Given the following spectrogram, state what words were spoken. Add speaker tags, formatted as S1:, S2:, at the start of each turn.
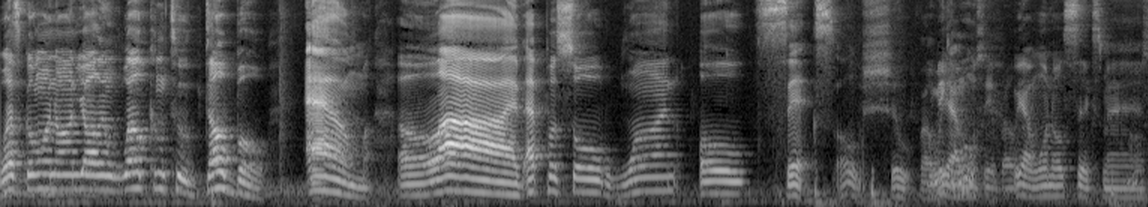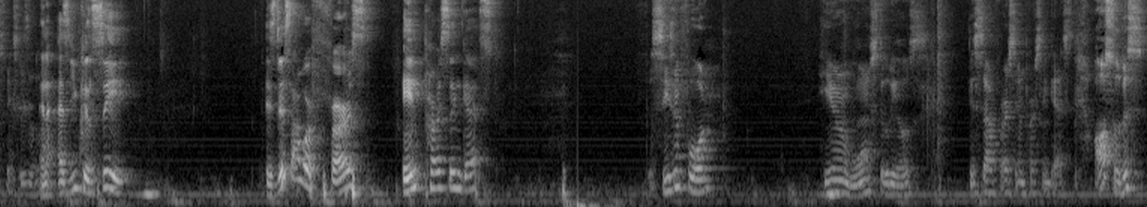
S1: What's going on, y'all, and welcome to Double M Live, episode 106. Oh, shoot, bro.
S2: We're
S1: We have,
S2: moves here, bro.
S1: we have 106, man.
S2: 106 is.
S1: And as you can see, is this our first in person guest?
S2: Season four, here in Warm Studios. This is our first in-person guest. Also, this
